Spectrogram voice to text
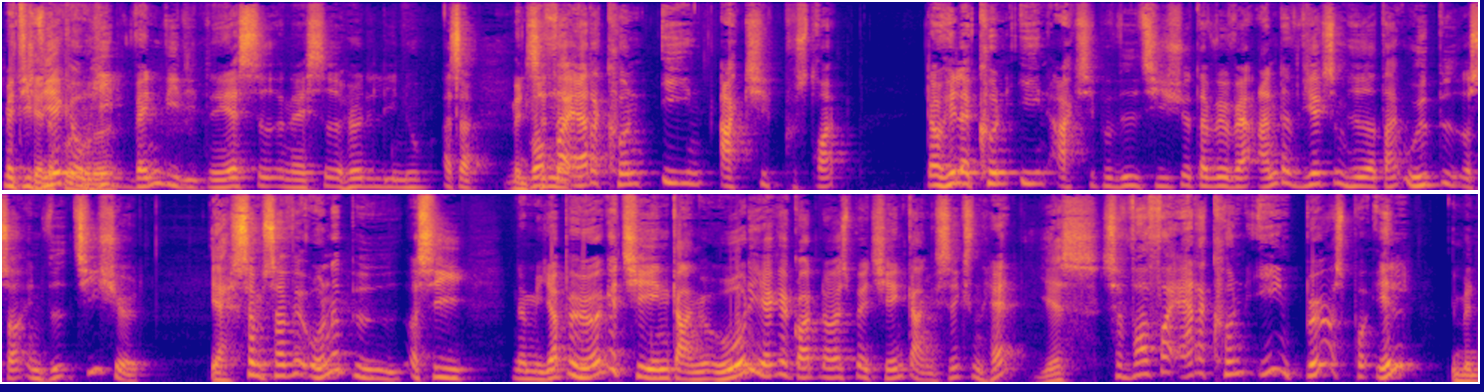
Men de virker jo 100. helt vanvittigt, når jeg sidder, når jeg sidder og hører det lige nu. Altså, Men hvorfor er- er der kun én aktie på strøm? Der er jo heller kun én aktie på hvid t-shirt. Der vil jo være andre virksomheder, der udbyder så en hvid t-shirt. Ja. Som så vil underbyde og sige, "Nå, men jeg behøver ikke at tjene gange 8, jeg kan godt nøjes med at tjene gange 6,5. Yes. Så hvorfor er der kun én børs på el? Men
